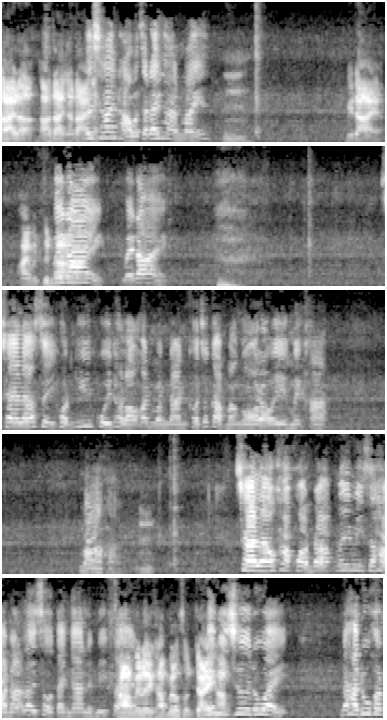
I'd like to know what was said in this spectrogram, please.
ได้แล้วเหรออ่าได้ก็ได้นะไม่ใช่ถามว่าจะได้งานไหม อืม ไม่ได้อะไพ่มันขึ้นไม่ดาวได้ ไม่ได้ แชร์แล้วสี่คนที่คุยทะเลาะกันวันนั้น เขาจะกลับมาง้อเราเองไหมคะ มาค่ะ อืม แชร์แล้วค่ะความรักไม่มีสถานะเลยโสดแต่งงานหรือมีแฟนข้ามไปเลยครับ ไม่ต้องสนใจไม่ครับ มีชื่อด้วยนะคะ ดูคน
